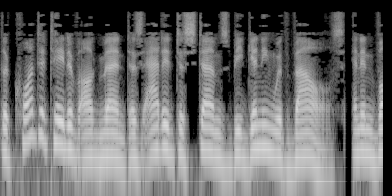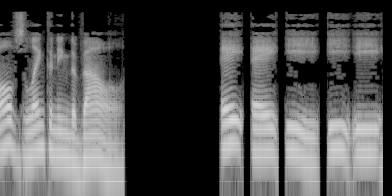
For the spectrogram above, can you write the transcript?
The quantitative augment is added to stems beginning with vowels, and involves lengthening the vowel a, a, e, e, e,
